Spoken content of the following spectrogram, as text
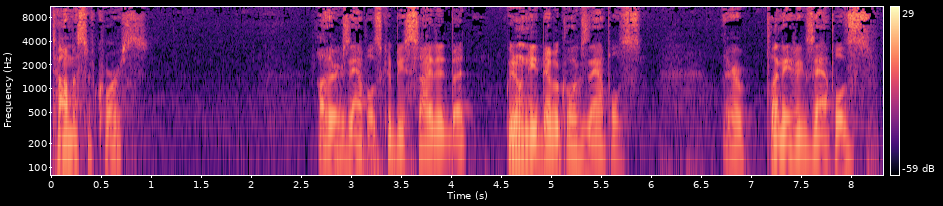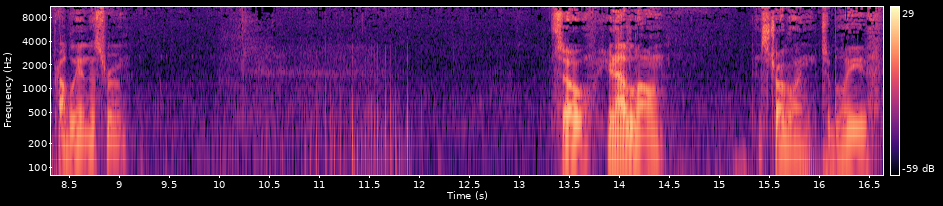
Thomas, of course. Other examples could be cited, but we don't need biblical examples. There are plenty of examples probably in this room. So you're not alone in struggling to believe,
